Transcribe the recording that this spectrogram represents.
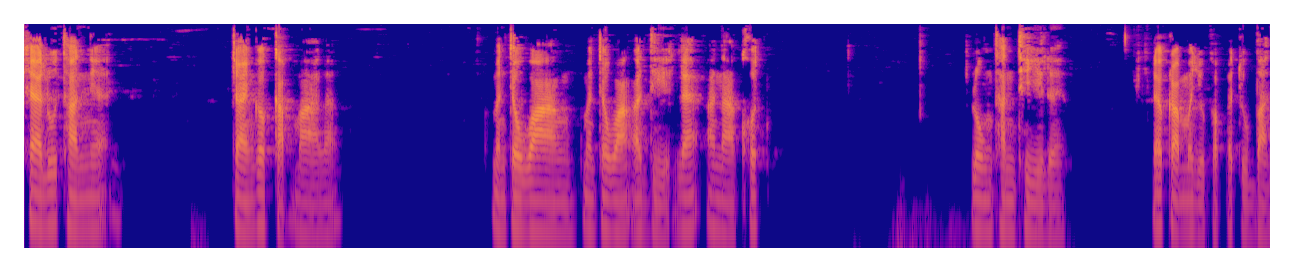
แค่รู้ทันเนี่ยใจก็กลับมาแล้ว มันจะวางมันจะวางอดีตและอนาคต ลงทันทีเลย แล้วกลับมาอยู่กับปัจจุบัน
